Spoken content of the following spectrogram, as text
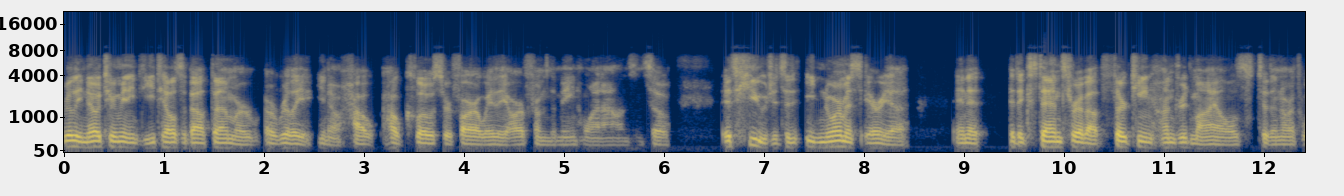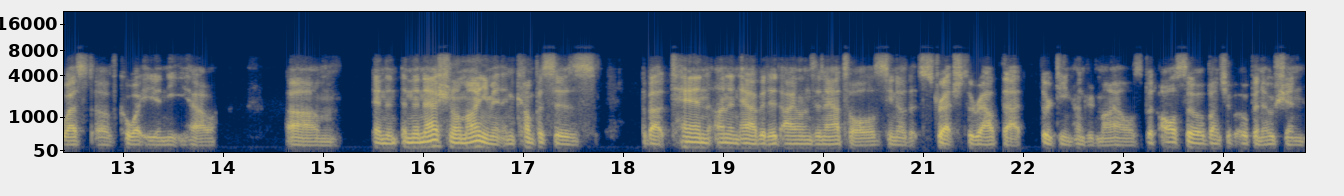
really know too many details about them or, or really, you know, how how close or far away they are from the main Hawaiian Islands. And so it's huge. It's an enormous area, and it it extends for about 1,300 miles to the northwest of Kauai and Niihau. Um, and, the, and the national monument encompasses about 10 uninhabited islands and atolls, you know, that stretch throughout that 1,300 miles, but also a bunch of open ocean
